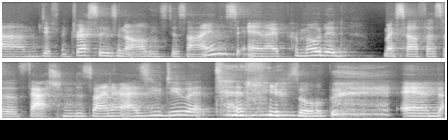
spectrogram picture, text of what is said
um, different dresses and all these designs. And I promoted myself as a fashion designer, as you do at 10 years old. And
